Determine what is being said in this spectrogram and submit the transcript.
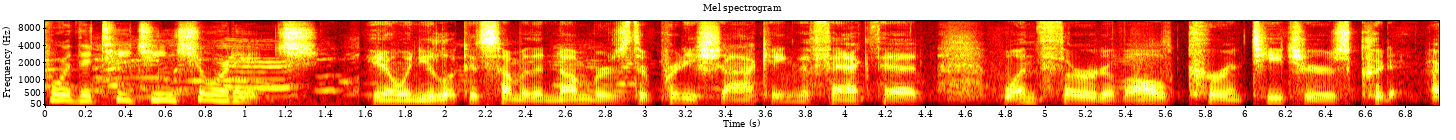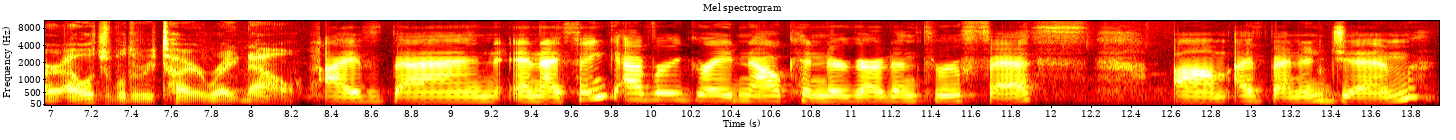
for the teaching shortage. You know, when you look at some of the numbers, they're pretty shocking. The fact that one third of all current teachers could are eligible to retire right now. I've been in, I think, every grade now, kindergarten through fifth. Um, I've been in gym.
